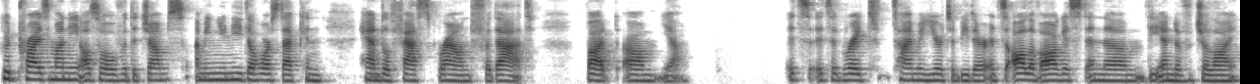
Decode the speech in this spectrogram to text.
Good prize money also over the jumps. I mean, you need a horse that can handle fast ground for that. But um, yeah, it's it's a great time of year to be there. It's all of August and um, the end of July,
